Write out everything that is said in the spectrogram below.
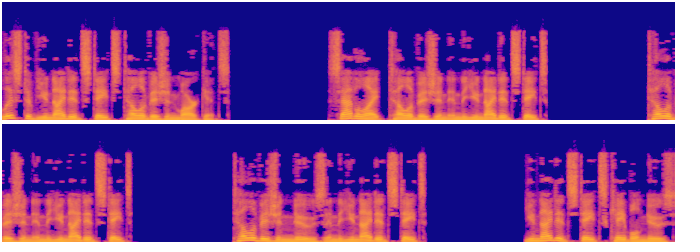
List of United States television markets Satellite television in the United States Television in the United States Television news in the United States United States cable news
